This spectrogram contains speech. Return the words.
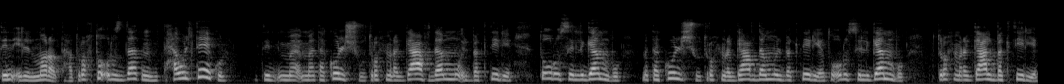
تنقل المرض. هتروح تقرص ده تحاول تاكل. ما تاكلش وتروح مرجعه في دمه البكتيريا. تقرص اللي جنبه ما تاكلش وتروح مرجعه في دمه البكتيريا. تقرص اللي جنبه وتروح مرجعه البكتيريا.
